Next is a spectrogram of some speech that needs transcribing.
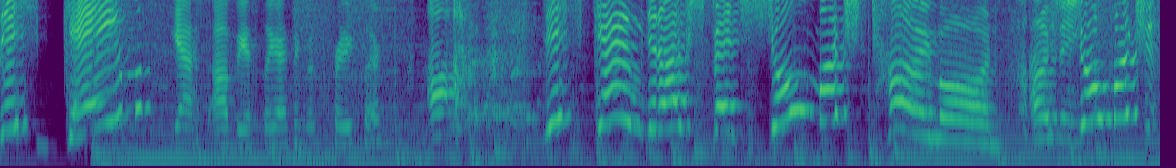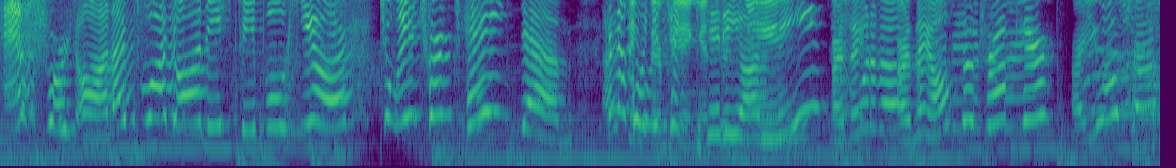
this game? Yes, obviously. I think that's pretty clear. Uh, this game that I've spent so much time on, uh, so much effort on. I brought all these people here to entertain them. You're not going to take pity on me. Are they? Are they also trapped here? Are you all trapped?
